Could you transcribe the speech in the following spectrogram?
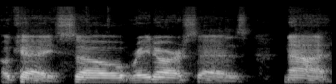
Okay, so Radar says, "Nah."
